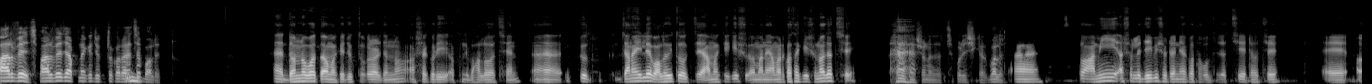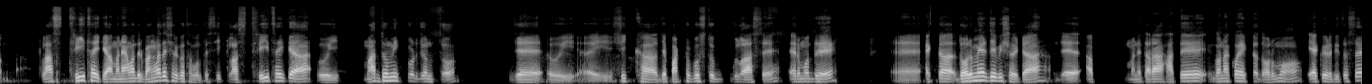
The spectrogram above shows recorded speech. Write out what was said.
পারভেজ, পারভেজ আপনাকে যুক্ত করা হয়েছে বলেন। হ্যাঁ, ধন্যবাদ আমাকে যুক্ত করার জন্য। আশা করি আপনি ভালো আছেন। একটু জানাইলে ভালো হইতো যে আমাকে কি মানে আমার কথা কি শোনা যাচ্ছে? হ্যাঁ, হ্যাঁ, শোনা যাচ্ছে পরিষ্কার বলেন। তো আমি আসলে যে বিষয়টা নিয়ে কথা বলতে চাচ্ছি এটা হচ্ছে ক্লাস 3 থাইকা মানে আমাদের বাংলাদেশের কথা বলতেছি। ক্লাস 3 থাইকা ওই মাধ্যমিক পর্যন্ত যে ওই শিক্ষা যে পাঠ্যপুস্তকগুলো আছে এর মধ্যে একটা ধর্মের যে বিষয়টা যে মানে তারা হাতে গোনা কয়েকটা ধর্ম ইয়া করে দিতেছে,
